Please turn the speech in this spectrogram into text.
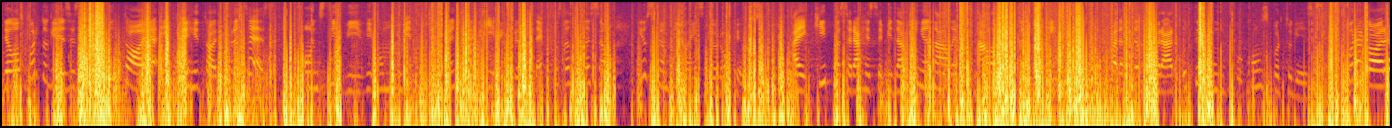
deu aos portugueses a vitória em território francês, onde se vive um momento de grande alegria entre os adeptos da seleção e os campeões europeus. A equipa será recebida amanhã na Ale- na Alameda, em Lisboa, para celebrar o triunfo com os portugueses. Por agora,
